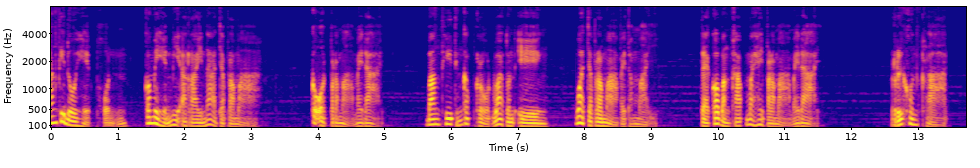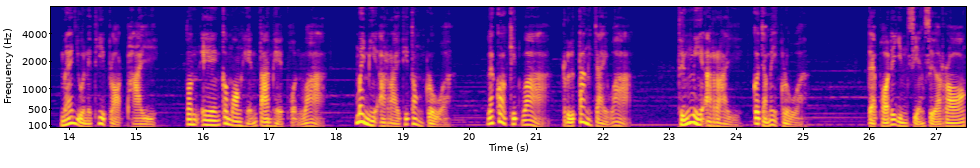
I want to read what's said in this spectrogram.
ทั้งที่โดยเหตุผลก็ไม่เห็นมีอะไรน่าจะประมา ก็อดประมาไม่ได้ บางทีถึงกับโกรธว่าตนเอง ว่าจะประมาไปทำไม แต่ก็บังคับไม่ให้ประมาไม่ได้ หรือคนขลาดแม้อยู่ในที่ปลอดภัย ตนเองก็มองเห็นตามเหตุผลว่า ไม่มีอะไรที่ต้องกลัว และก็คิดว่าหรือตั้งใจว่า ถึงมีอะไรก็จะไม่กลัว แต่พอได้ยินเสียงเสือร้อง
